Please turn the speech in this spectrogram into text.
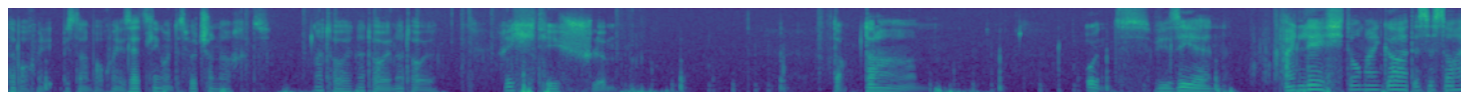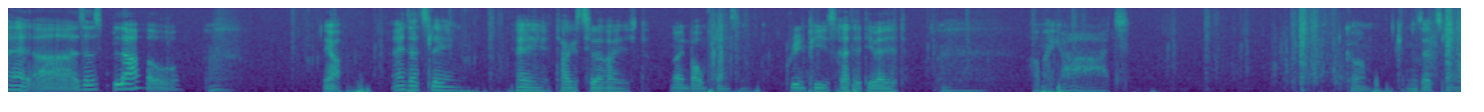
Da brauchen wir die, bis dahin brauchen wir die Setzlinge und es wird schon Nacht. Na toll, na toll, na toll. Richtig schlimm. Da, da. Und wir sehen ein Licht. Oh mein Gott, es ist so hell. Ah, es ist blau. Ja. Einsatzling. Hey, Tagesziel erreicht. Neuen Baum pflanzen. Greenpeace rettet die Welt. Oh mein Gott. Komm, gib mir Setzlinge.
